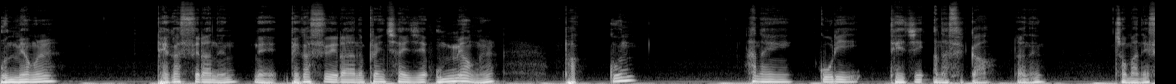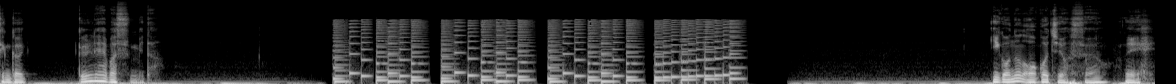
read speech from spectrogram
운명을 베가스라는 네 베가스라는 프랜차이즈의 운명을 바꾼 하나의 골이 되지 않았을까라는 저만의 생각을 해봤습니다. 이거는 어거지였어요. 네.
